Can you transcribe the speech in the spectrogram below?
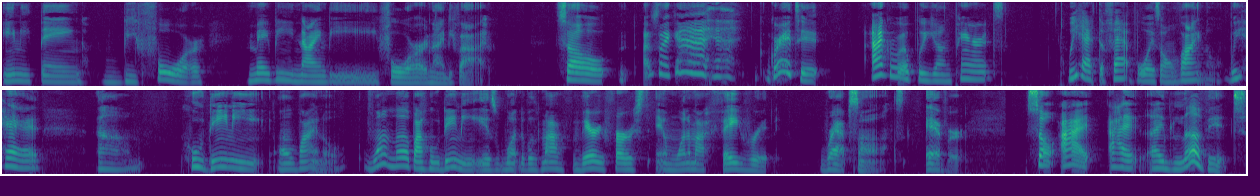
anything before maybe 94 95. So I was like, eh, yeah. granted, I grew up with young parents. We had the Fat Boys on vinyl. We had um, Whodini on vinyl. One Love by Whodini is one was my very first and one of my favorite rap songs ever. So I I I love it,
